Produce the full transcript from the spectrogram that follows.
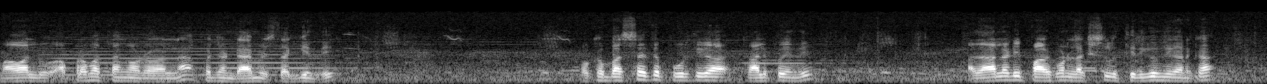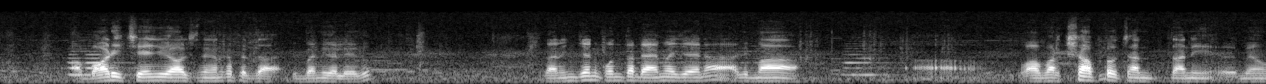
మా వాళ్ళు అప్రమత్తంగా ఉండడం వలన కొంచెం డ్యామేజ్ తగ్గింది. ఒక బస్సు అయితే పూర్తిగా కాలిపోయింది. అది ఆల్రెడీ పదకొండు లక్షలు తిరిగి ఉంది కనుక ఆ బాడీ చేంజ్ కావాల్సింది కనుక పెద్ద ఇబ్బందిగా లేదు. దాని ఇంజన్ కొంత డ్యామేజ్ అయినా అది మా వర్క్షాప్లో దాన్ని మేము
